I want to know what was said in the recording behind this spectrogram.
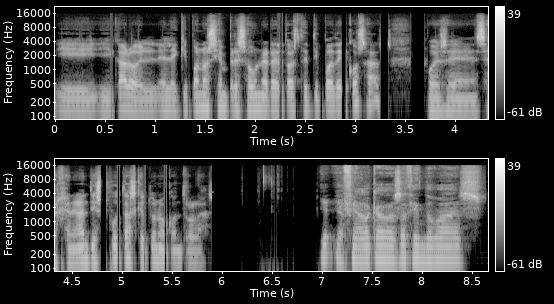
y, claro, el, equipo no siempre es owner de todo este tipo de cosas, pues eh, se generan disputas que tú no controlas. Y, al final acabas haciendo más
